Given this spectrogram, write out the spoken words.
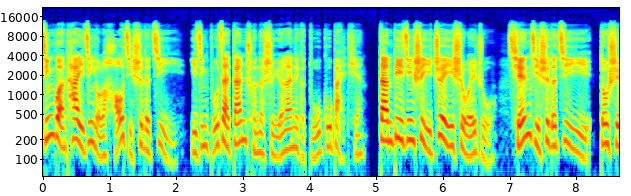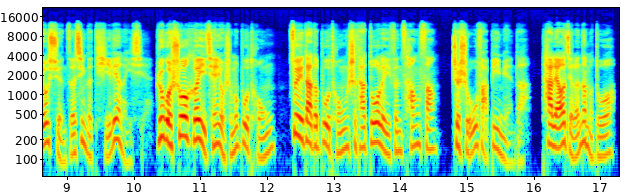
尽管他已经有了好几世的记忆，已经不再单纯的是原来那个独孤拜天，但毕竟是以这一世为主。前几世的记忆都是有选择性的提炼了一些。如果说和以前有什么不同，最大的不同是他多了一分沧桑，这是无法避免的。他了解了那么多，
